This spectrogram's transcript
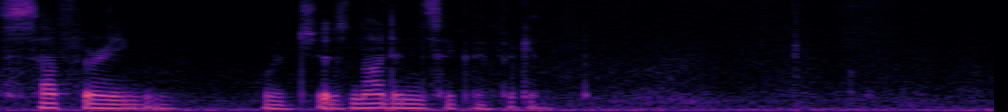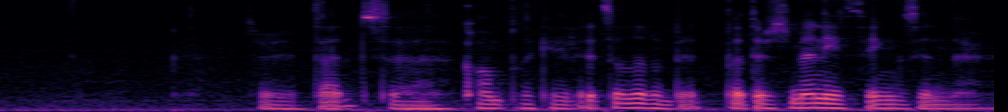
suffering which is not insignificant. Sorry if that's uh, complicated. It's a little bit, but there's many things in there.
